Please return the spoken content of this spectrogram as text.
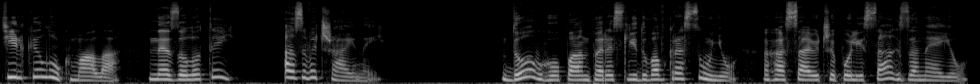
тільки лук мала не золотий, а звичайний. Довго пан переслідував красуню, гасаючи по лісах за нею,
